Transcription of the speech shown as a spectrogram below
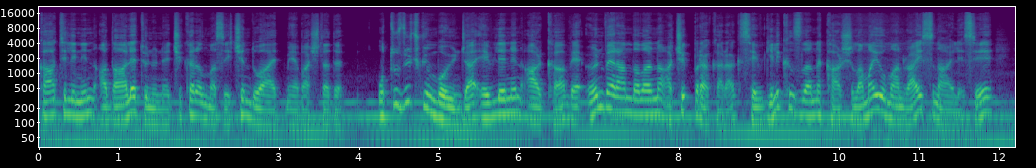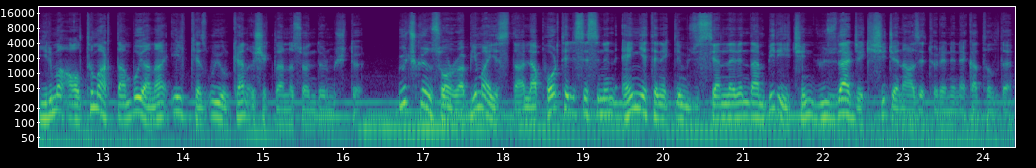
katilinin adalet önüne çıkarılması için dua etmeye başladı. 33 gün boyunca evlerinin arka ve ön verandalarını açık bırakarak sevgili kızlarını karşılamayı uman Rice'ın ailesi 26 Mart'tan bu yana ilk kez uyurken ışıklarını söndürmüştü. Üç gün sonra 1 Mayıs'ta Laporte Lisesi'nin en yetenekli müzisyenlerinden biri için yüzlerce kişi cenaze törenine katıldı.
